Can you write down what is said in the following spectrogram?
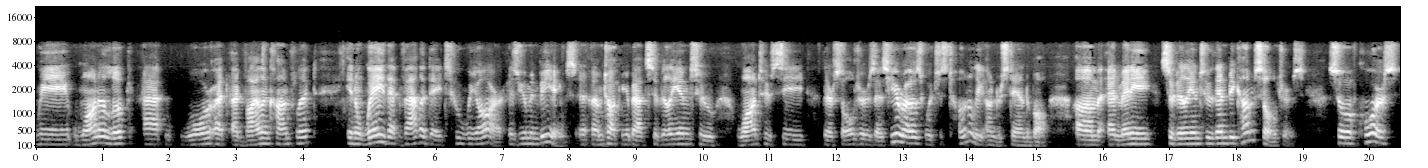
we want to look at war, at, at violent conflict in a way that validates who we are as human beings. Uh, I'm talking about civilians who want to see their soldiers as heroes, which is totally understandable, um, and many civilians who then become soldiers. So, of course,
